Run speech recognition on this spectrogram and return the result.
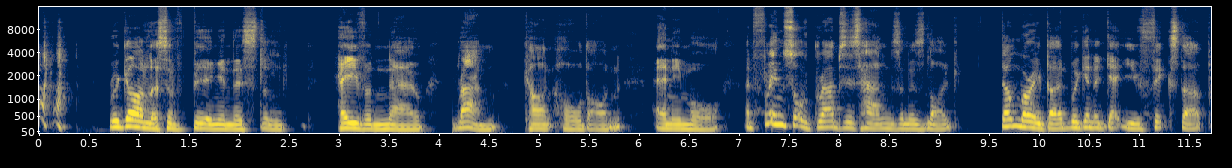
Regardless of being in this little haven now, Ram can't hold on anymore. And Flynn sort of grabs his hands and is like, Don't worry, bud, we're going to get you fixed up.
